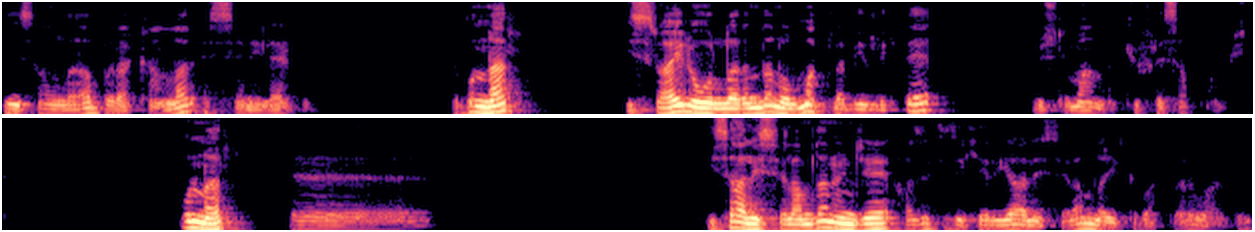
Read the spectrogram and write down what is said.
insanlığa bırakanlar Essenilerdi. Bunlar İsrail oğullarından olmakla birlikte Müslümandı, küfre sapmamıştı. Bunlar e, İsa Aleyhisselam'dan önce Hz. Zekeriya Aleyhisselam'la irtibatları vardı.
